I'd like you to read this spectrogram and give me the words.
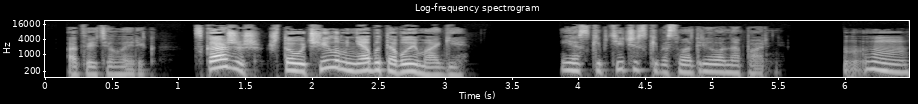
— ответил Эрик. «Скажешь, что учила меня бытовой магии». Я скептически посмотрела на парня. «Хм,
